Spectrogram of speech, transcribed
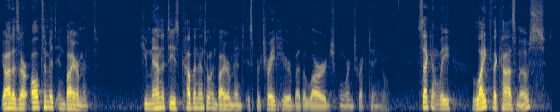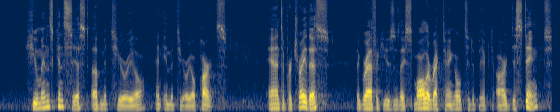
God is our ultimate environment. Humanity's covenantal environment is portrayed here by the large orange rectangle. Secondly, like the cosmos, humans consist of material and immaterial parts. And to portray this, the graphic uses a smaller rectangle to depict our distinct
